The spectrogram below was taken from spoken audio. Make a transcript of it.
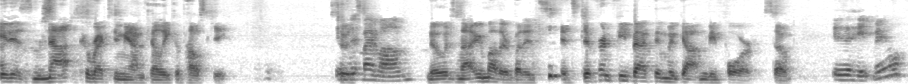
it is not correcting me on Kelly Kapowski. So Is it my mom? No, it's not your mother, but it's it's different feedback than we've gotten before. So Is it hate mail?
